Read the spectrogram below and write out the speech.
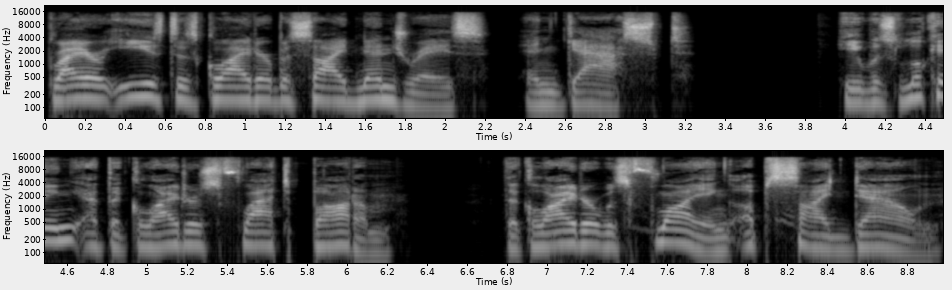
Briar eased his glider beside Nendre's and gasped. He was looking at the glider's flat bottom. The glider was flying upside down.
